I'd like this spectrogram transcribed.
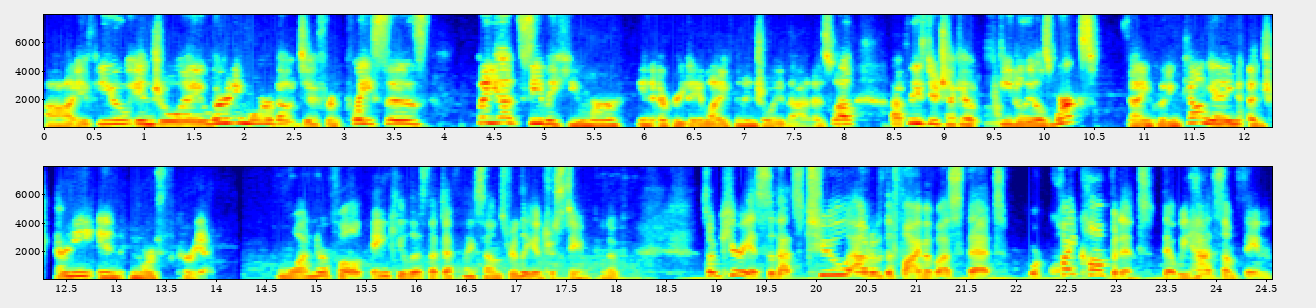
uh, if you enjoy learning more about different places, but yet see the humor in everyday life and enjoy that as well, uh, please do check out Guy Delisle's works, uh, including Pyongyang, A Journey in North Korea. Wonderful. Thank you, Liz. That definitely sounds really interesting. Kind of. So I'm curious. So that's two out of the five of us that were quite confident that we had something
